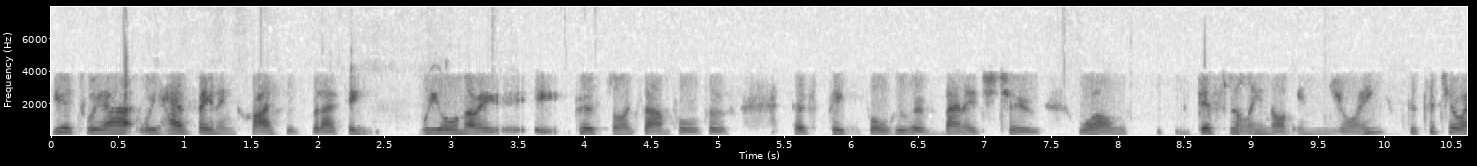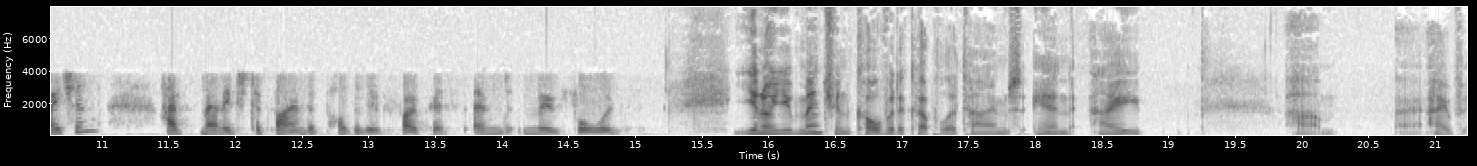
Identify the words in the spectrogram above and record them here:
yes, we are. We have been in crisis, but I think we all know eh, eh, personal examples of of people who have managed to, while definitely not enjoying the situation, have managed to find a positive focus and move forward. You know, you mentioned COVID a couple of times, and I, um, I've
